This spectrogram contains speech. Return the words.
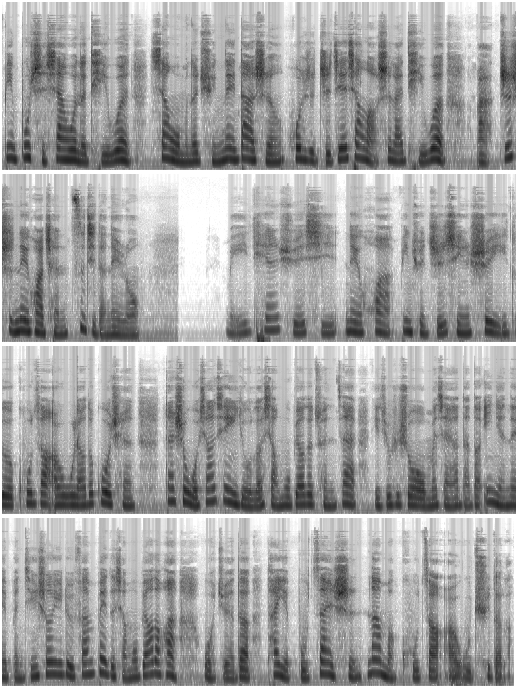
并不耻下问的提问，向我们的群内大神，或是直接向老师来提问，把知识内化成自己的内容。每一天学习内化并且执行是一个枯燥而无聊的过程，但是我相信有了小目标的存在，也就是说，我们想要达到一年内本金收益率翻倍的小目标的话，我觉得它也不再是那么枯燥而无趣的了。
